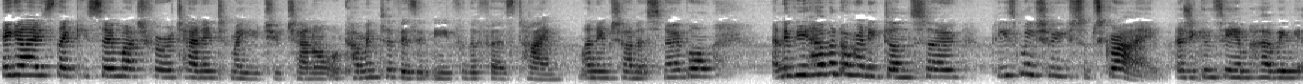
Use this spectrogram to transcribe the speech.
Hey guys, thank you so much for returning to my YouTube channel or coming to visit me for the first time. My name's Charlotte Snowball and if you haven't already done so, please make sure you subscribe. As you can see I'm having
